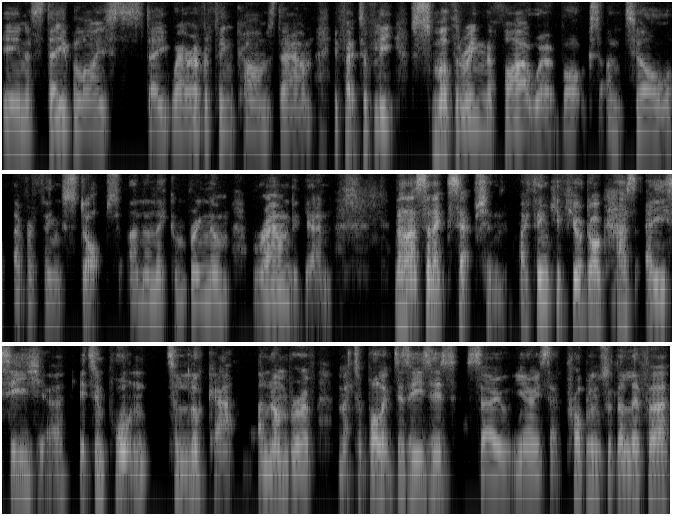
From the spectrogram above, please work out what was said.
in a stabilized state where everything calms down effectively smothering the firework box until everything stops and then they can bring them round again now, that's an exception. I think if your dog has a seizure, it's important to look at a number of metabolic diseases. So, you know, is there problems with the liver?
